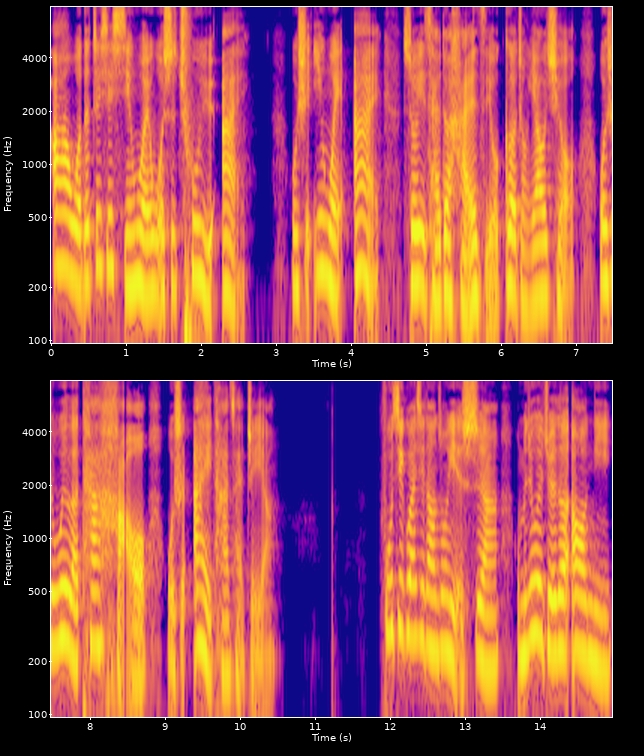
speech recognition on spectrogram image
啊，我的这些行为我是出于爱，我是因为爱，所以才对孩子有各种要求，我是为了他好，我是爱他才这样。”夫妻关系当中也是啊，我们就会觉得：“哦，你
